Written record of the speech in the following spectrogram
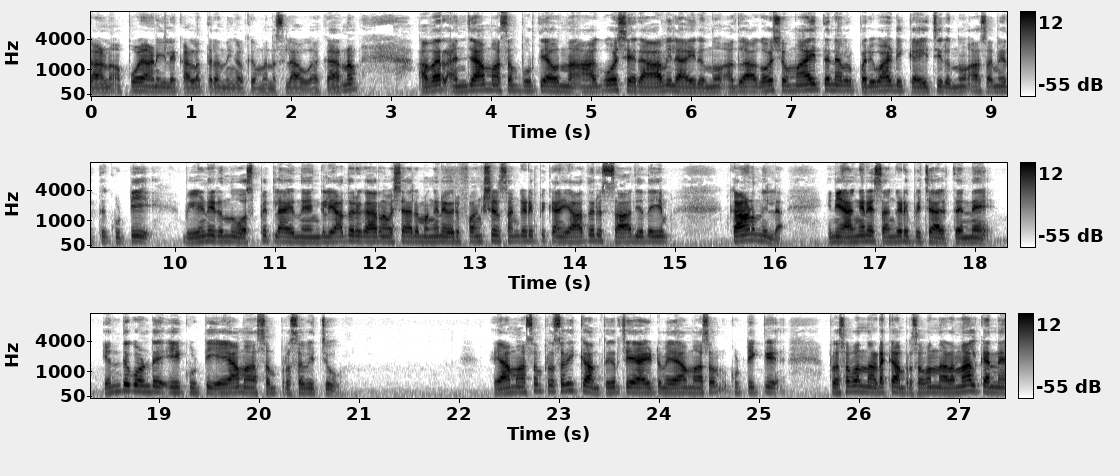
കാണും. അപ്പോഴാണ് കള്ളത്തരം നിങ്ങൾക്ക് മനസ്സിലാവുക. കാരണം അവർ അഞ്ചാം മാസം പൂർത്തിയാവുന്ന ആഘോഷ രാവിലായിരുന്നു. അത് ആഘോഷമായി തന്നെ അവർ പരിപാടി കഴിച്ചിരുന്നു. ആ സമയത്ത് കുട്ടി വീണിരുന്നു ഹോസ്പിറ്റലായിരുന്നു എങ്കിൽ യാതൊരു കാരണവശാലും അങ്ങനെ ഒരു ഫംഗ്ഷൻ സംഘടിപ്പിക്കാൻ യാതൊരു സാധ്യതയും കാണുന്നില്ല. ഇനി അങ്ങനെ സംഘടിപ്പിച്ചാൽ തന്നെ എന്തുകൊണ്ട് ഈ കുട്ടി ഏഴാം മാസം പ്രസവിച്ചു? ഏഴാം മാസം പ്രസവിക്കാം തീർച്ചയായിട്ടും ഏഴാം മാസം കുട്ടിക്ക് പ്രസവം നടക്കാം. പ്രസവം നടന്നാൽ തന്നെ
